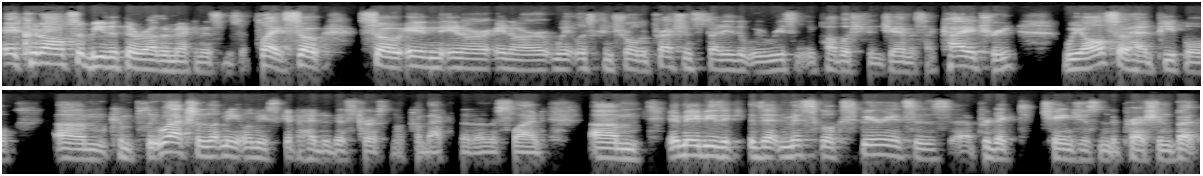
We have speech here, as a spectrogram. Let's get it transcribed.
it could also be that there are other mechanisms at play. So, so in in our in our waitlist control depression study that we recently published in JAMA Psychiatry, we also had people um, complete. Well, actually, let me let me skip ahead to this first, and I'll come back to that other slide. Um, it may be that, mystical experiences uh, predict changes in depression, but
